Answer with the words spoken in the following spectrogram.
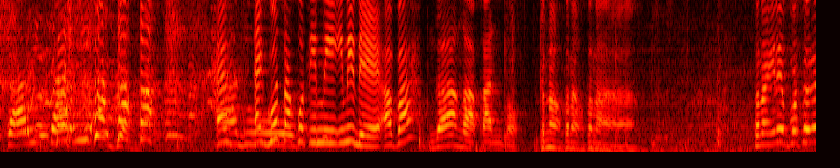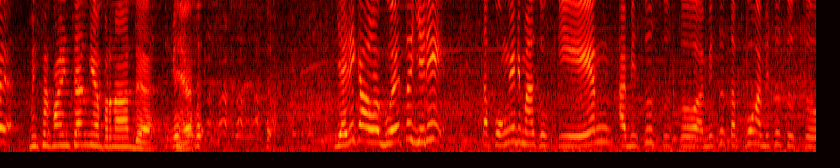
Cari-cari aja. eh, eh gue takut ini ini deh apa? Enggak, enggak akan kok. tenang, tenang, tenang. Tenang, ini pokoknya mixer paling canggih yang pernah ada. Ya. Jadi kalau gue tuh jadi tepungnya dimasukin, habis itu susu, habis itu tepung, habis itu susu.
